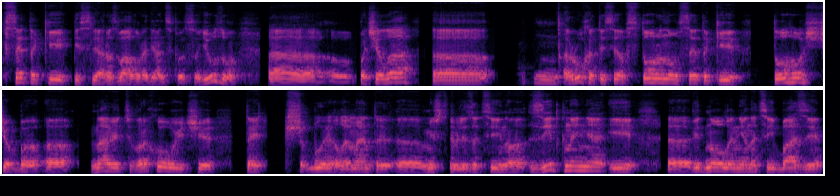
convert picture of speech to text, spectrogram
все-таки після розвалу Радянського Союзу е, почала е, рухатися в сторону все-таки того, щоб е, навіть враховуючи те, що були елементи е, міжцивілізаційного зіткнення і е, відновлення на цій базі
